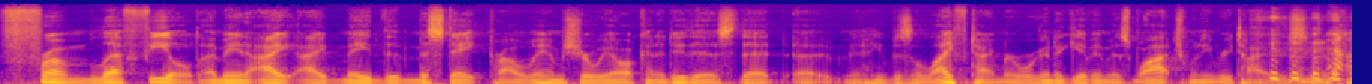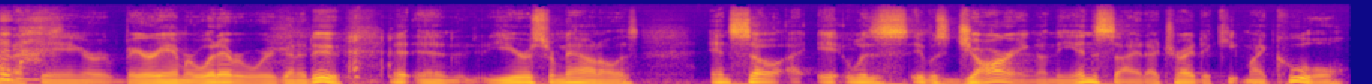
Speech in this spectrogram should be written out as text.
from left field. I mean, I, I made the mistake probably. I'm sure we all kind of do this. That uh, you know, he was a lifetimer. We're going to give him his watch when he retires, you know, kind of thing, or bury him, or whatever we're going to do, and, and years from now, and all this. And so it was it was jarring on the inside. I tried to keep my cool,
